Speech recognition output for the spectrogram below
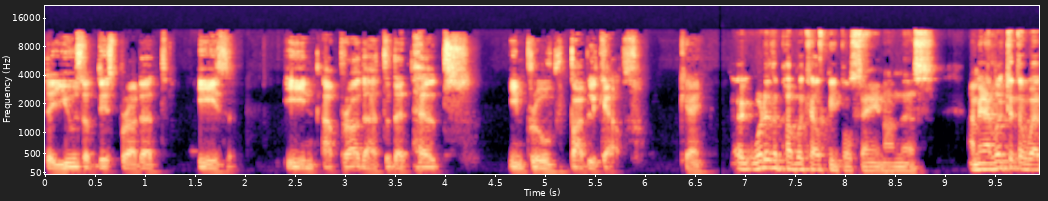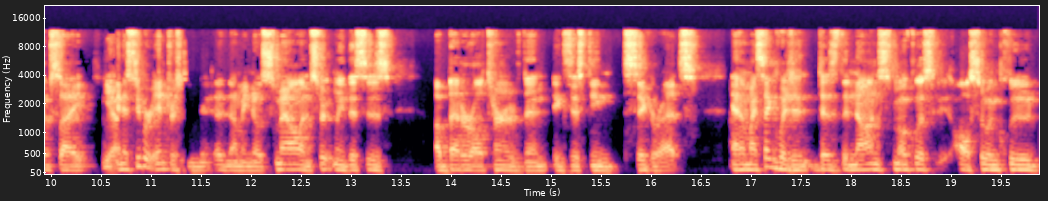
the use of this product is in a product that helps improve public health. Okay. Uh, what are the public health people saying on this? I mean, I looked at the website yeah. and it's super interesting. I mean, no smell, and certainly this is a better alternative than existing cigarettes. And my second question does the non smokeless also include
